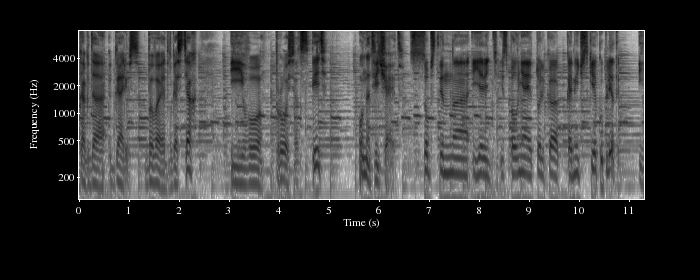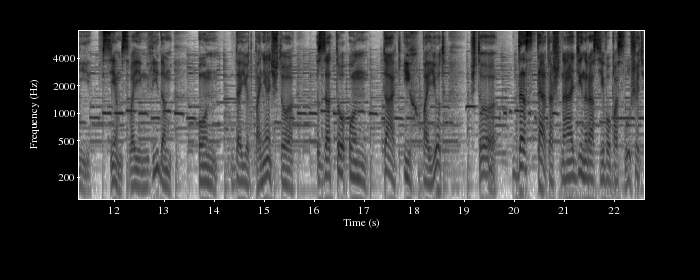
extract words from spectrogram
Когда Гаррис бывает в гостях и его просят спеть, он отвечает. Собственно, я ведь исполняю только комические куплеты. И всем своим видом он дает понять, что зато он так их поет, что достаточно один раз его послушать,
